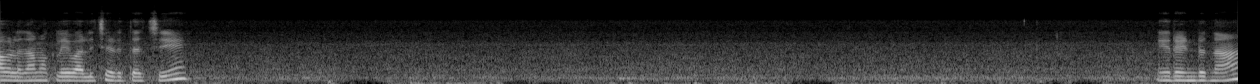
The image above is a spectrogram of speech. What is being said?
அவ்வளோதான் மக்களே வலிச்சு எடுத்தாச்சு. இது ரெண்டும் தான்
